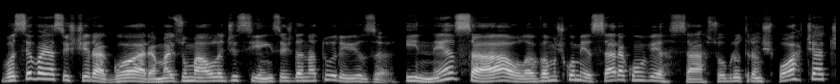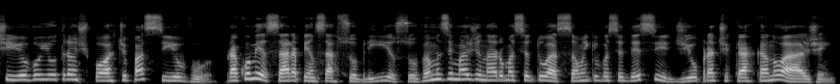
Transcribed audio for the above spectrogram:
Você vai assistir agora mais uma aula de Ciências da Natureza. E nessa aula, vamos começar a conversar sobre o transporte ativo e o transporte passivo. Para começar a pensar sobre isso, vamos imaginar uma situação em que você decidiu praticar canoagem.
